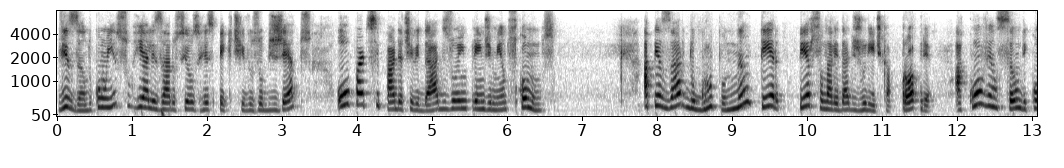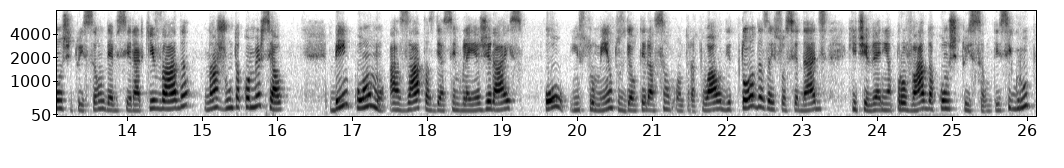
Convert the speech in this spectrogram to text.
visando com isso realizar os seus respectivos objetos ou participar de atividades ou empreendimentos comuns. Apesar do grupo não ter personalidade jurídica própria, a convenção de constituição deve ser arquivada na junta comercial, bem como as atas de assembleias gerais, ou instrumentos de alteração contratual de todas as sociedades que tiverem aprovado a constituição desse grupo,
